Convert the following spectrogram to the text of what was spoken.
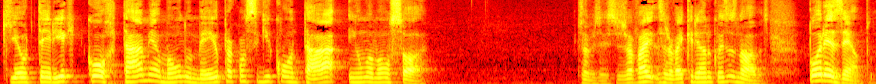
que eu teria que cortar minha mão no meio para conseguir contar em uma mão só. Você já vai, você já vai criando coisas novas. Por exemplo,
